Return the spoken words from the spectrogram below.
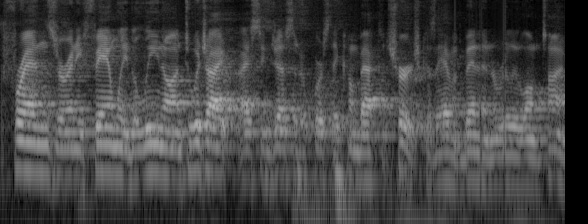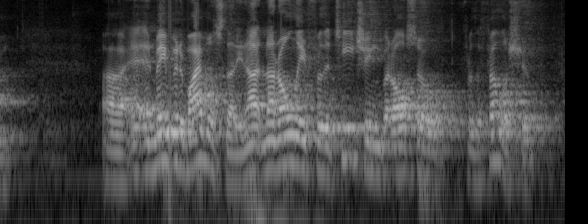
friends or any family to lean on. To which I, I suggested, of course, they come back to church because they haven't been in a really long time. Uh, and maybe a Bible study, not, not only for the teaching, but also for the fellowship.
